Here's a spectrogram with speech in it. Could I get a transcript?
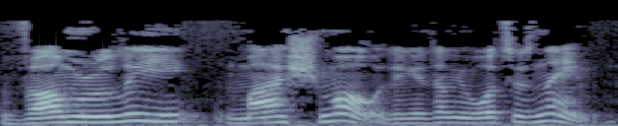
Va'amruli ma shmo. They're going to tell me what's his name.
